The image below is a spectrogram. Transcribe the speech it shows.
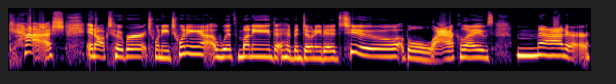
cash in October 2020 with money that had been donated to Black Lives matter.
